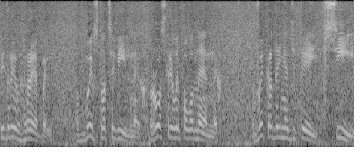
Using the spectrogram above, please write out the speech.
підрив гребель, вбивства цивільних, розстріли полонених. Викрадення дітей, всі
